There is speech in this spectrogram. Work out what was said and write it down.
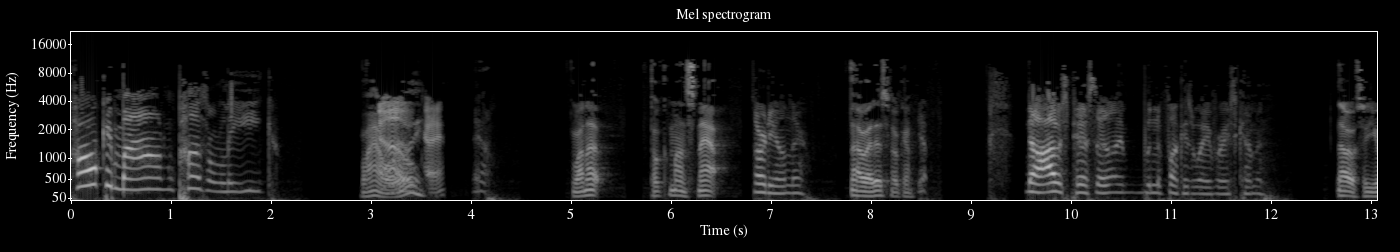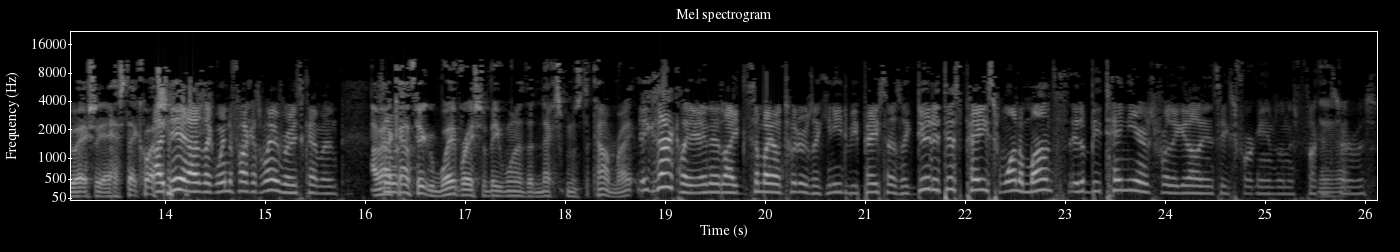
Pokemon Puzzle League. Wow, oh, really? okay. Yeah. Why not? Pokemon Snap. It's already on there. Oh, it is? Okay. Yep. No, I was pissed. When the fuck is Wave Race coming? No, so you actually asked that question? I did. I was like, when the fuck is Wave Race coming? I mean, I So- kind of figured Wave Race would be one of the next ones to come, right? Exactly. And then like somebody on Twitter was like, you need to be patient. I was like, dude, at this pace, one a month, it'll be ten years before they get all the N64 games on this fucking Yeah. service.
